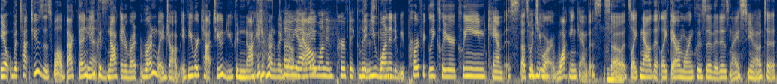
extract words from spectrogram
you know, with tattoos as well. Back then, you could not get a run- runway job. If you were tattooed, you could not get a runway oh, job. Oh yeah, now, they wanted perfect clear that you skin. wanted to be perfectly clear, clean canvas. That's what you mm-hmm. are, walking canvas. So mm-hmm. it's like now that like they are more inclusive, it is nice, you know, to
